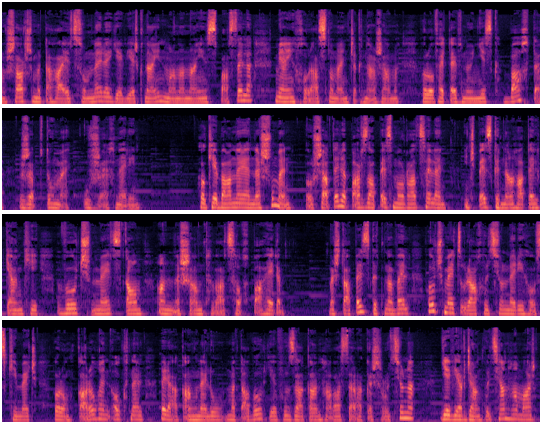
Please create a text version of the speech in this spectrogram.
անշարժ մտահայեցումները եւ երկնային մանանային սпасելը միայն խորացնում են ճգնաժամը, որովհետեւ նույնիսկ բախտը ճպտում է ուժեղներին։ Հոգեբանները նշում են, որ շատերը պարզապես մոռացել են ինչպես գնահատել կյանքի ոչ մեծ կամ աննշան թվացող պահերը։ Մշտապես գտնվել ոչ մեծ ուրախությունների հոսքի մեջ, որոնք կարող են օգնել վերականգնելու մտավոր եւ հուզական հավասարակշռությունը եւ երջանկության համար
